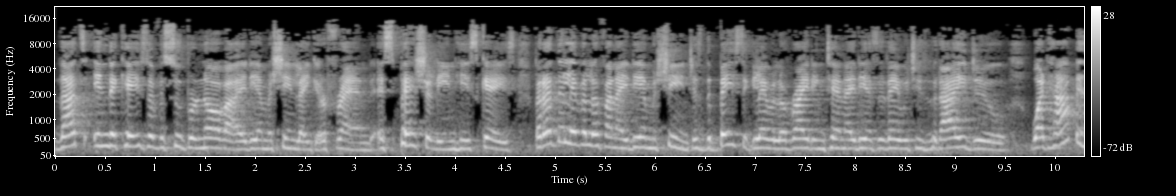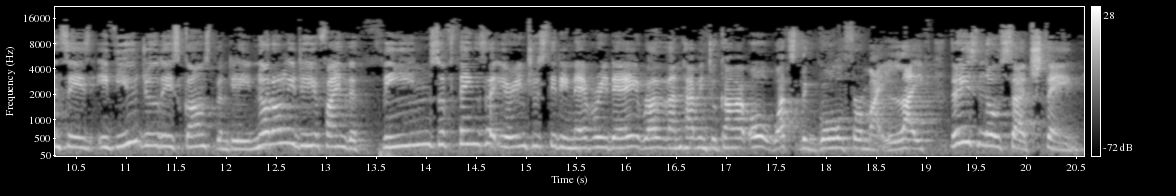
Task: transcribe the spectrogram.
that's in the case of a supernova idea machine like your friend, especially in his case. But at the level of an idea machine, just the basic level of writing 10 ideas a day, which is what I do, what happens is if you do this constantly, not only do you find the themes of things that you're interested in every day rather than having to come up, oh, what's the goal for my life? There is no such thing.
